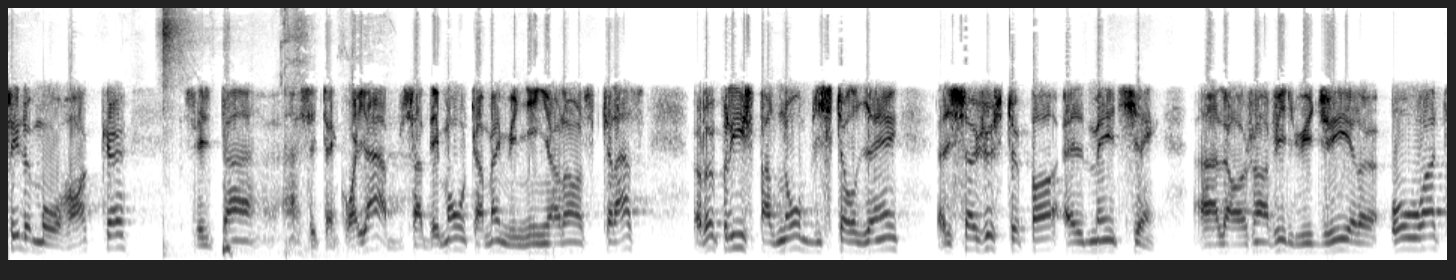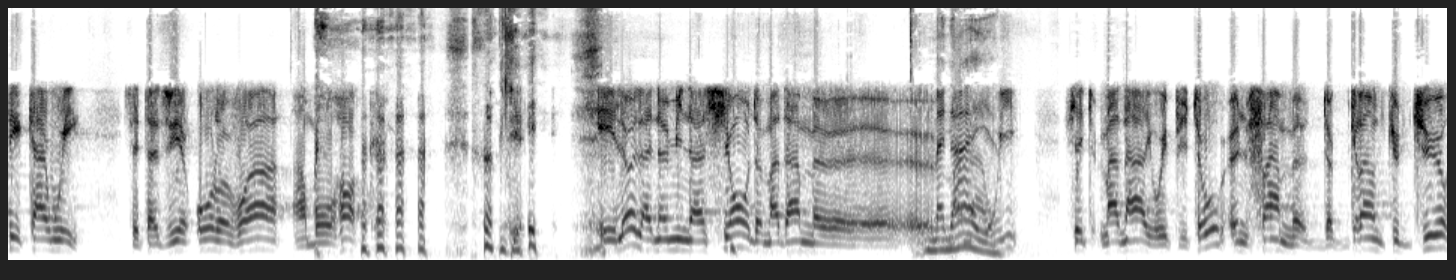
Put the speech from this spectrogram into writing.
c'est le Mohawk. C'est le temps, ah, c'est incroyable. Ça démontre quand même une ignorance crasse, reprise par nombre d'historiens. Elle s'ajuste pas, elle maintient. Alors, j'ai envie de lui dire euh, Owatekawi, c'est-à-dire au revoir en Mohawk. OK. Et là, la nomination de Madame euh, Manaille. Manaoui, c'est Manaille, oui, plutôt, une femme de grande culture.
